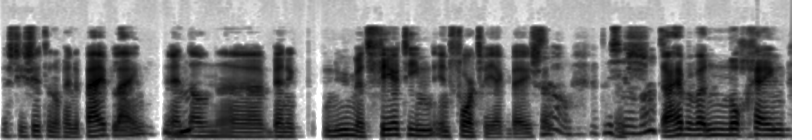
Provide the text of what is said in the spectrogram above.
Dus die zitten nog in de pijplijn. Mhm. En dan eh, ben ik nu met 14 in het voortraject bezig. Zo, dat is Dus heel wat. daar hebben we nog geen.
